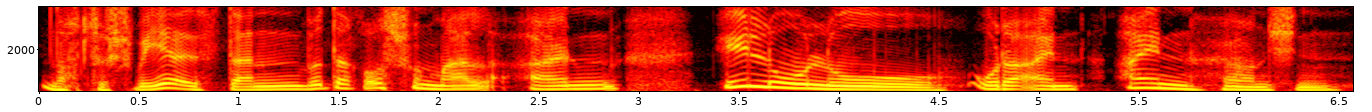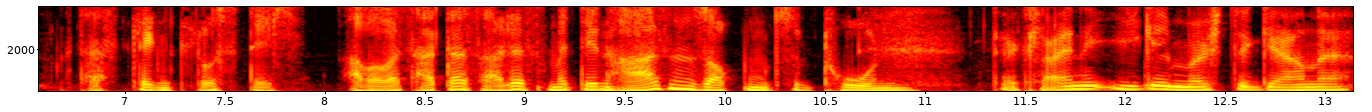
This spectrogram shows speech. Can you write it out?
noch zu schwer ist, dann wird daraus schon mal ein Ilolo oder ein Einhörnchen. Das klingt lustig. Aber was hat das alles mit den Hasensocken zu tun? Der kleine Igel möchte gerne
